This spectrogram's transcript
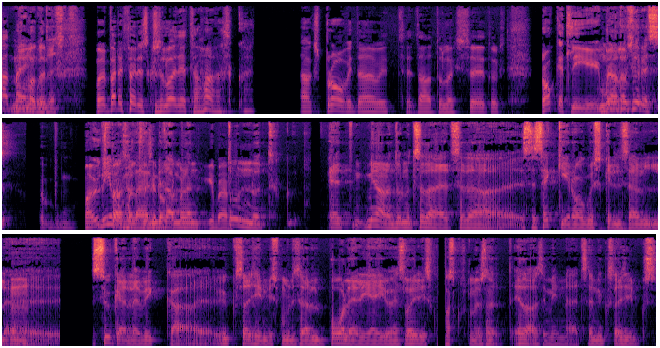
head mängud on, ma olen päris paljus, kui sa loed ette, ahah, tahaks proovida või seda tuleks, tuleks, Rocket League'i peale. mul kusjuures viimasel ajal, mida ma olen tundnud, et mina olen tundnud seda, et seda, see Sekiro kuskil seal mm. Äh, sügeleb ikka, üks asi, mis mul seal pooleli jäi ühes lollis kohas, kus ma ei osanud edasi minna, et see on üks asi, kus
